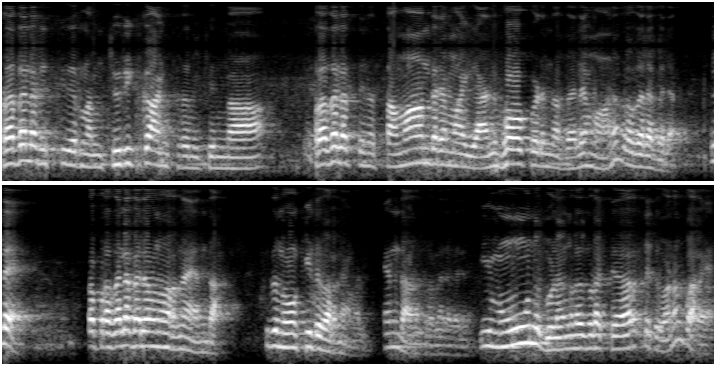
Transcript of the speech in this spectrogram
പ്രതല വിസ്തീർണം ചുരുക്കാൻ ശ്രമിക്കുന്ന പ്രതലത്തിന് സമാന്തരമായി അനുഭവപ്പെടുന്ന ബലമാണ് പ്രതലബലം. അല്ലേ? ഇപ്പൊ പ്രതലബലം എന്ന് പറഞ്ഞാൽ എന്താ? ഇത് നോക്കിയിട്ട് പറഞ്ഞാൽ മതി. എന്താണ് പ്രതലബലം? ഈ മൂന്ന് ഗുണങ്ങളും കൂടെ ചേർത്തിട്ട് വേണം പറയാൻ.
